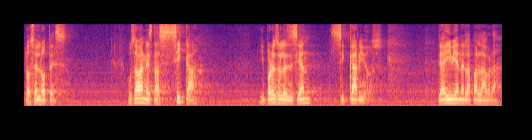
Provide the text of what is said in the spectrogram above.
los celotes. Usaban esta sica y por eso les decían sicarios. De ahí viene la palabra.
